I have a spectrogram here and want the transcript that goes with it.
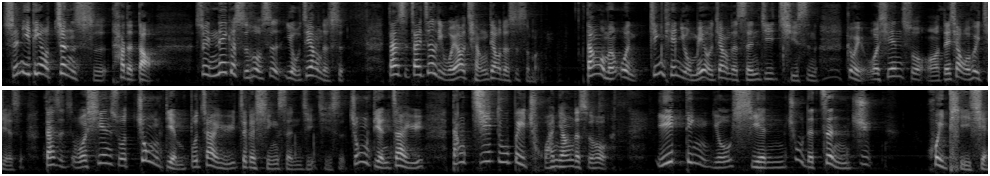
神一定要证实他的道。所以那个时候是有这样的事，但是在这里我要强调的是什么？当我们问今天有没有这样的神机骑士呢？各位，我先说哦，等一下我会解释。但是我先说，重点不在于这个行神机骑士，重点在于当基督被传扬的时候，一定有显著的证据会体现，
